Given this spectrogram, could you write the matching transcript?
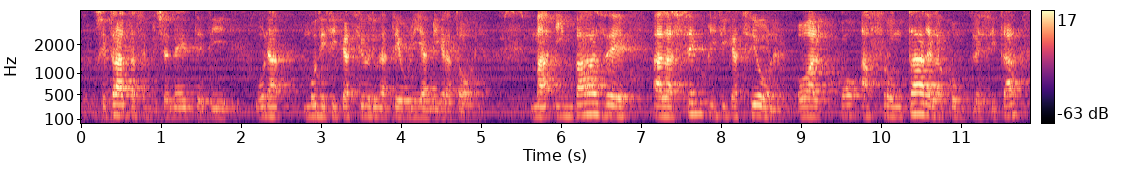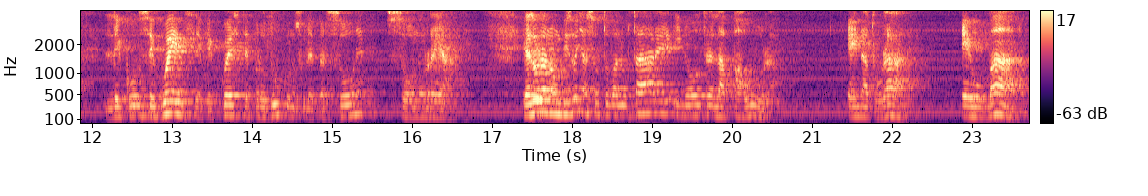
Non si tratta semplicemente di una modificazione di una teoria migratoria, ma in base alla semplificazione o al affrontare la complessità, le conseguenze che queste producono sulle persone sono reali. E allora non bisogna sottovalutare inoltre la paura. È naturale, è umano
